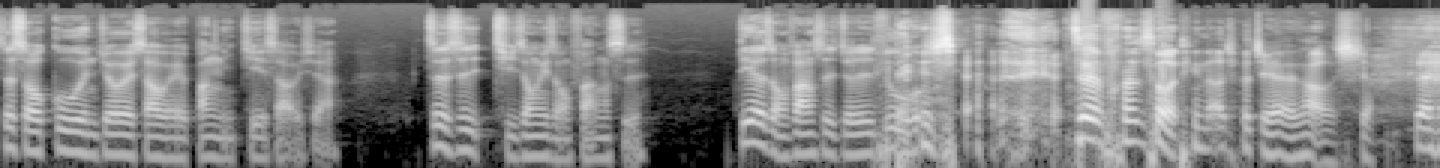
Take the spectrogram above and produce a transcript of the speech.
这时候顾问就会稍微帮你介绍一下，这是其中一种方式。第二种方式就是入会，这个方式我听到就觉得很好笑。对，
